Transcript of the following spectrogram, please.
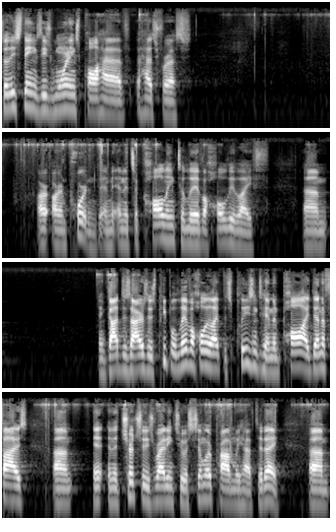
So these things, these warnings Paul have, has for us are, are important, and, and it's a calling to live a holy life. Um, and God desires his people live a holy life that's pleasing to him. And Paul identifies um, in, in, the church that he's writing to a similar problem we have today. Um,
